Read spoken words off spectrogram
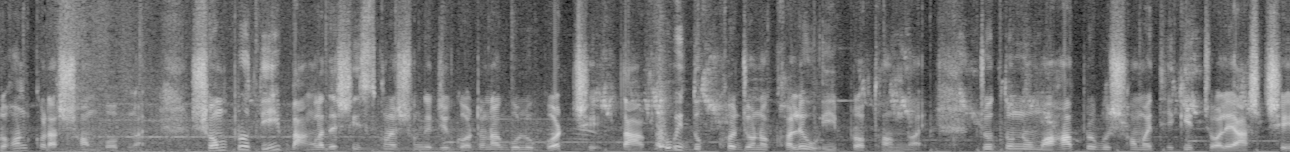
গ্রহণ করা সম্ভব নয়। সম্প্রতি বাংলাদেশে ইস্কনের সঙ্গে যে ঘটনাগুলো ঘটছে, তা খুবই দুঃখজনক হলেও এই প্রথম নয়। চৈতন্য মহাপ্রভুর সময় থেকে চলে আসছে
